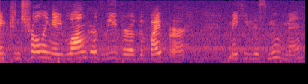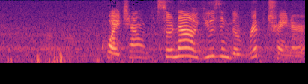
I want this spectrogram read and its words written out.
and controlling a longer lever of the ViPR, making this movement quite challenging. So now using the rip trainer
